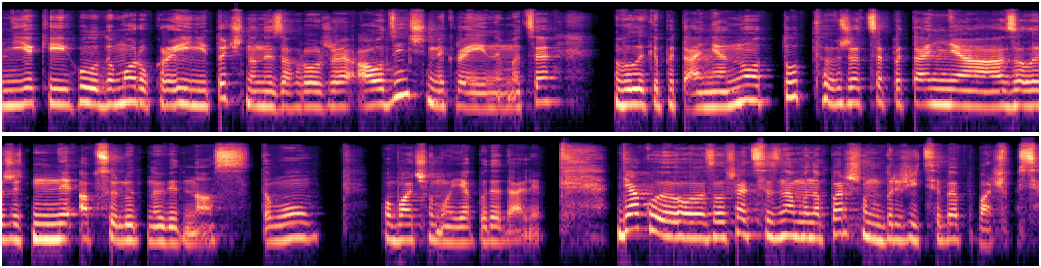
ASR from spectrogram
ніякий голодомор Україні точно не загрожує. А от з іншими країнами це. Велике питання. Ну тут вже це питання залежить не абсолютно від нас. Тому побачимо, як буде далі. Дякую. Залишайтеся з нами на першому. Бережіть себе. Побачимося.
